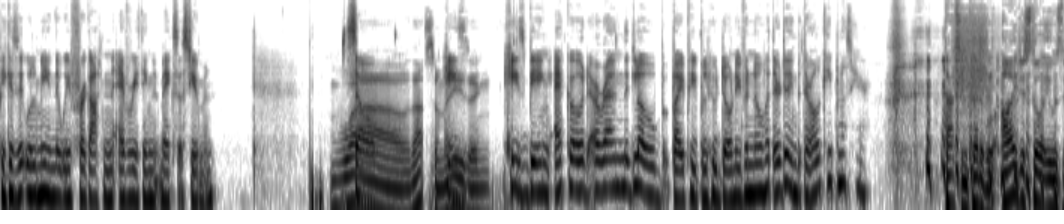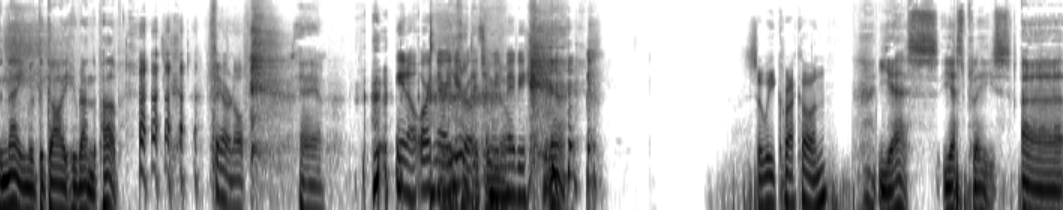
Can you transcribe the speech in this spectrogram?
Because it will mean that we've forgotten everything that makes us human. wow, that's amazing. He's being echoed around the globe by people who don't even know what they're doing, but they're all keeping us here. That's incredible. I just thought it was the name of the guy who ran the pub. Fair enough. Yeah, yeah. You know, ordinary heroes. I mean, maybe. Yeah. Shall we crack on? yes, yes, please. Uh,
